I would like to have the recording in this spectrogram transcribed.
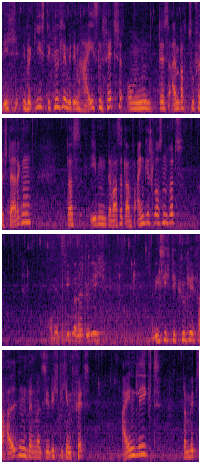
Ich übergieße die Küchle mit dem heißen Fett, um das einfach zu verstärken, dass eben der Wasserdampf eingeschlossen wird. Und jetzt sieht man natürlich, wie sich die Küchle verhalten, wenn man sie richtig in Fett einlegt, damit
